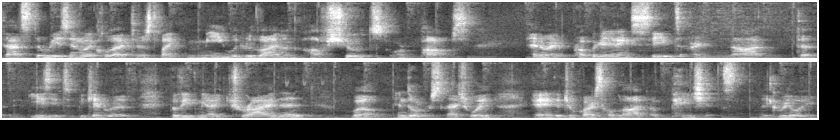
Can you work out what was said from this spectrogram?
That's the reason why collectors like me would rely on offshoots or pops. Anyway, propagating seeds are not that easy to begin with. Believe me, I tried it, well, indoors actually, and it requires a lot of patience. Like really.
